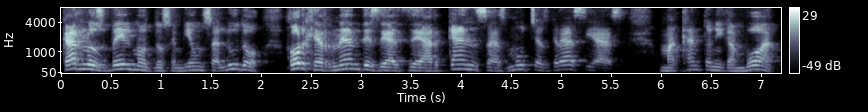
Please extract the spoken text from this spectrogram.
Carlos Belmont nos envió un saludo. Jorge Hernández de, Arkansas, muchas gracias. Macantoni Gamboa.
